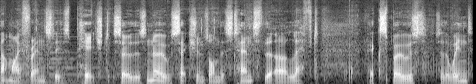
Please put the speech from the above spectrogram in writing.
That, my friends, is pitched, so there's no sections on this tent that are left exposed to the wind.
